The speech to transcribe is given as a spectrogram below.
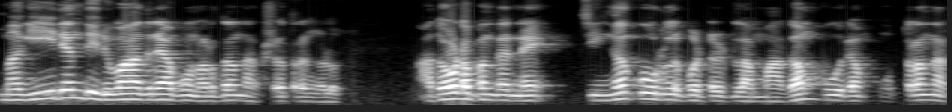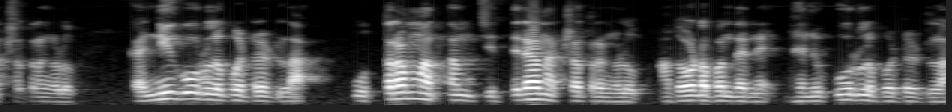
മകീരം തിരുവാതിര പുണർത്ത നക്ഷത്രങ്ങളും അതോടൊപ്പം തന്നെ ചിങ്ങക്കൂറിൽ പെട്ടിട്ടുള്ള മകം പൂരം ഉത്രം നക്ഷത്രങ്ങളും കന്നിക്കൂറിൽപ്പെട്ടിട്ടുള്ള ഉത്രം മത്തം ചിത്തിര നക്ഷത്രങ്ങളും അതോടൊപ്പം തന്നെ ധനുക്കൂറിൽ പെട്ടിട്ടുള്ള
